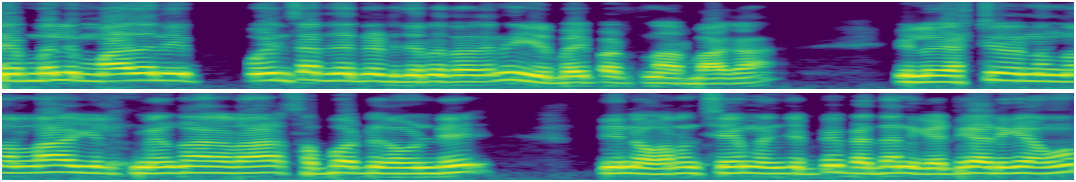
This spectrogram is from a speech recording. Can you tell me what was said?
రేపు మళ్ళీ మాదని పోయినసారి జరిగినట్టు జరుగుతుందని భయపడుతున్నారు బాగా. వీళ్ళు ఎస్టీ వల్ల వీళ్ళకి మేము కూడా సపోర్ట్గా ఉండి దీన్ని ఒకరిని చేయమని చెప్పి పెద్దాన్ని గట్టిగా అడిగాము.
